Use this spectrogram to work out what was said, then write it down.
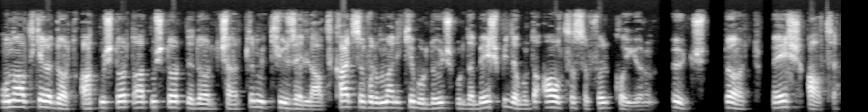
16 kere 4 64 64 ile 4'ü çarptım 256. Kaç sıfırım var? 2 burada 3 burada 5 bir de burada 6 sıfır koyuyorum. 3 4 5 6.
